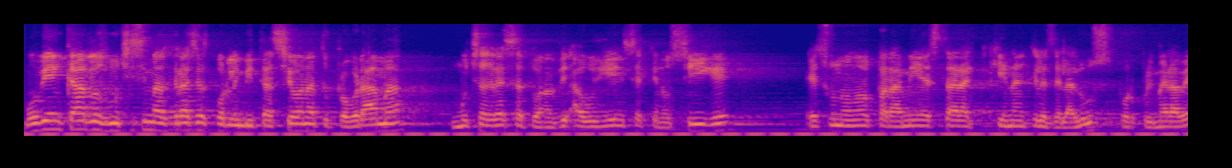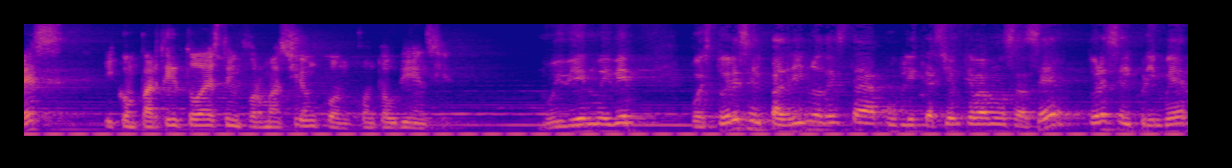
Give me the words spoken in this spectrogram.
Muy bien, Carlos, muchísimas gracias por la invitación a tu programa. Muchas gracias a tu audiencia que nos sigue. Es un honor para mí estar aquí en Ángeles de la Luz por primera vez y compartir toda esta información con, con tu audiencia. Muy bien, muy bien pues tú eres el padrino de esta publicación que vamos a hacer. Tú eres el primer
